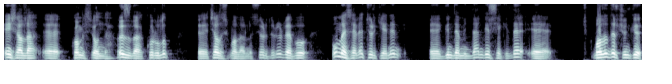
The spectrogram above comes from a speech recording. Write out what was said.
İnşallah e, komisyonda hızla kurulup e, çalışmalarını sürdürür ve bu bu mesele Türkiye'nin e, gündeminden bir şekilde e, çıkmalıdır. Çünkü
